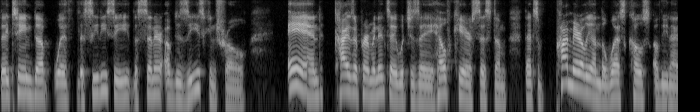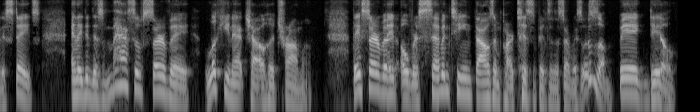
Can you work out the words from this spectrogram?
they teamed up with the CDC, the Center of Disease Control, and Kaiser Permanente, which is a healthcare system that's primarily on the west coast of the United States, and they did this massive survey looking at childhood trauma. They surveyed over 17,000 participants in the survey. So this is a big deal.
